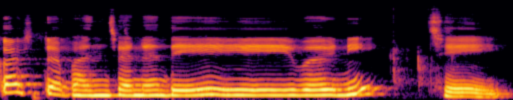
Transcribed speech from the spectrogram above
કષ્ટભંજન દેવની જય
